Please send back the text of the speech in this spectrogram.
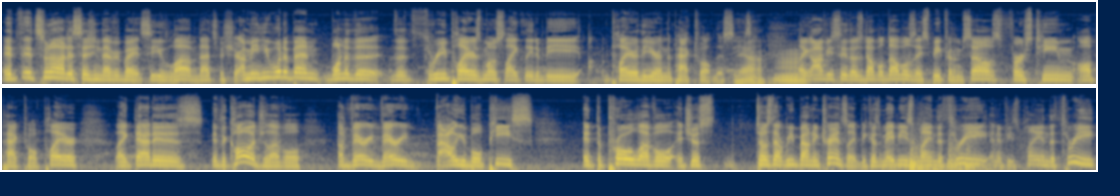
it, it's not a decision that everybody at CU loved. That's for sure. I mean, he would have been one of the the three players most likely to be Player of the Year in the Pac-12 this season. Yeah. Like obviously those double doubles, they speak for themselves. First team All Pac-12 player, like that is at the college level a very very valuable piece. At the pro level, it just does that rebounding translate because maybe he's playing the three, and if he's playing the three,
